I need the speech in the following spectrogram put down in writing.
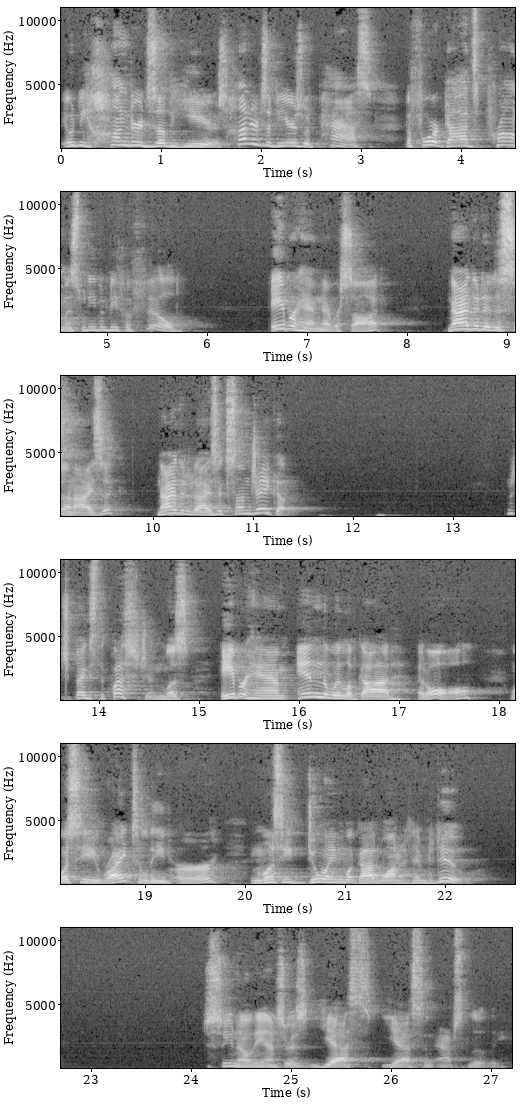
It would be hundreds of years. Hundreds of years would pass before God's promise would even be fulfilled. Abraham never saw it. Neither did his son Isaac. Neither did Isaac's son Jacob. Which begs the question was Abraham in the will of God at all? Was he right to leave Ur? And was he doing what God wanted him to do? So you know, the answer is yes, yes, and absolutely.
